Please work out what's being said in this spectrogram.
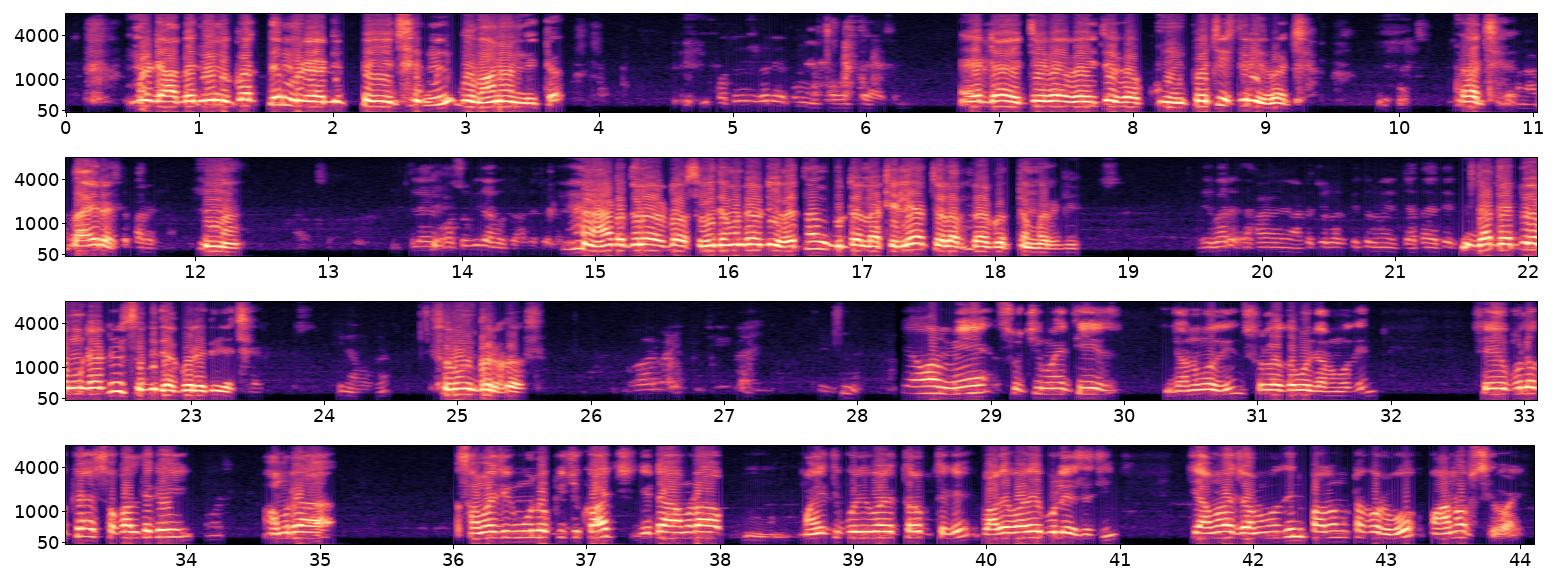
মোটা আবেদন করতে মোটামুটি পেয়েছি আমি খুব আনন্দিত। কতদিন ধরে এরকম অবস্থায় আছেন? এটা হচ্ছে পঁচিশ তিরিশ বছর। আচ্ছা মানে বাইরে। না? আচ্ছা। অসুবিধা হতো হ্যাঁ হাঁটা একটা অসুবিধা মোটামুটি হতাম দুটা লাঠি চলাফেরা করতাম আর কি। এবার হা- ক্ষেত্রে মানে যাতায়াতের যাতায়াতের মোটামুটি সুবিধা করে দিয়েছে। শুভঙ্কর ঘোষ। আমার মেয়ে সুচি মাইতির জন্মদিন, ষোলোতম জন্মদিন, সেই উপলক্ষে সকাল থেকেই আমরা সামাজিকমূলক কিছু কাজ, যেটা আমরা মাইতি পরিবারের তরফ থেকে বারে বারে বলে এসেছি যে আমরা জন্মদিন পালনটা করব মানব সেবায়।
